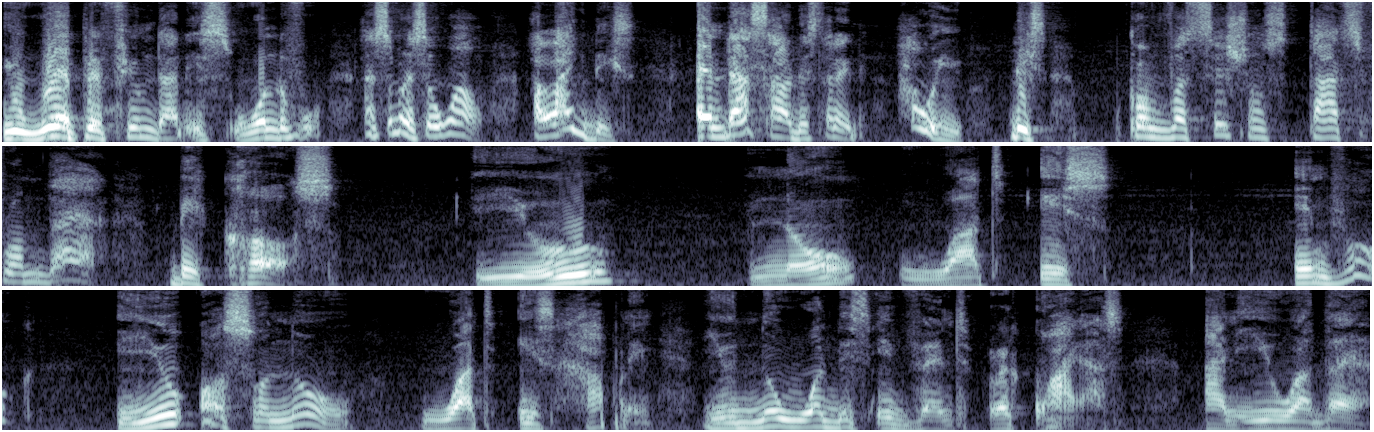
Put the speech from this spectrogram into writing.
You wear perfume that is wonderful, and somebody say, "Wow, I like this," and that's how they started. How are you? This conversation starts from there because you know what is in vogue. You also know what is happening. You know what this event requires, and you are there.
